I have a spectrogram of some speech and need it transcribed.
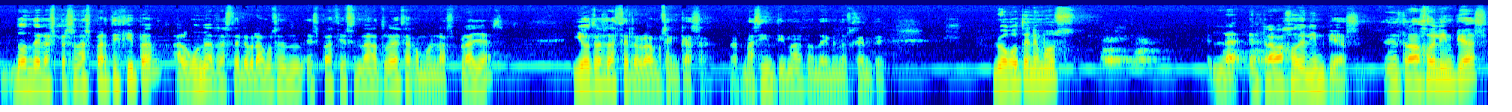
Donde las personas participan, algunas las celebramos en espacios en la naturaleza, como en las playas, y otras las celebramos en casa, las más íntimas, donde hay menos gente. Luego tenemos el trabajo de limpias. En el trabajo de limpias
